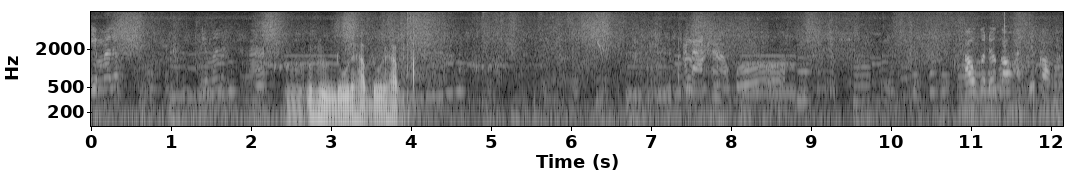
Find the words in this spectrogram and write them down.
เอ็มมาแล้วเอ็มมาแล้วอืมอื้อหือดูนะครับดูนะครับอะไรหาวบ่เอาก็เดี๋ยวเกาหันเดี๋ยวเกาหัน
